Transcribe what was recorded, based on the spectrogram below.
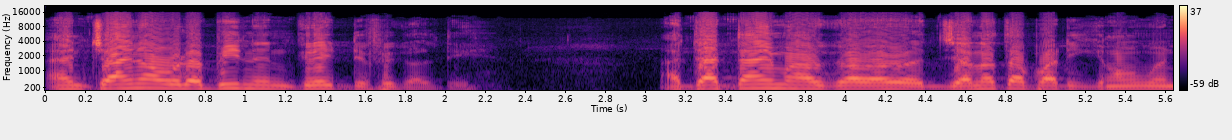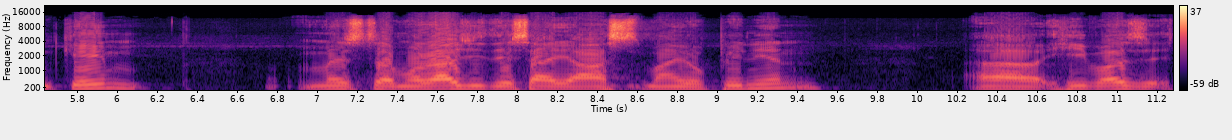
And China would have been in great difficulty. At that time, our, our Janata Party government came. Mr. Morarji Desai asked my opinion. Uh, he was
